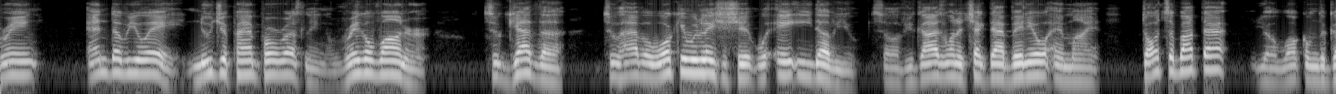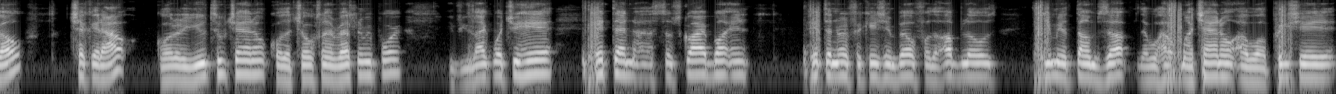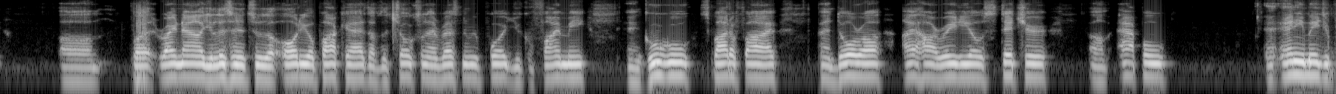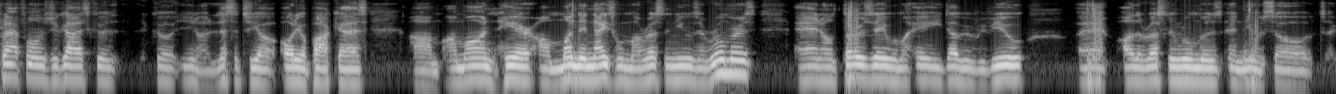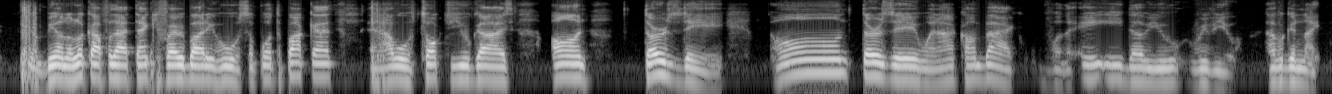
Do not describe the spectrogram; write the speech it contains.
bring NWA, New Japan Pro Wrestling, Ring of Honor together to have a working relationship with AEW. So if you guys want to check that video and my thoughts about that, you're welcome to go. Check it out. Go to the YouTube channel called the Chokeslam Wrestling Report. If you like what you hear, hit that uh, subscribe button, hit the notification bell for the uploads. Give me a thumbs up. That will help my channel. I will appreciate it. Um, but right now, you're listening to the audio podcast of the Chokeslam Wrestling Report. You can find me in Google, Spotify, Pandora, iHeartRadio, Stitcher, um, Apple, any major platforms you guys could could you know listen to your audio podcast. Um, I'm on here on Monday nights with my wrestling news and rumors, and on Thursday with my AEW review and other wrestling rumors and news. So you know, be on the lookout for that. Thank you for everybody who will support the podcast, and I will talk to you guys on Thursday. On Thursday when I come back for the AEW review. Have a good night.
